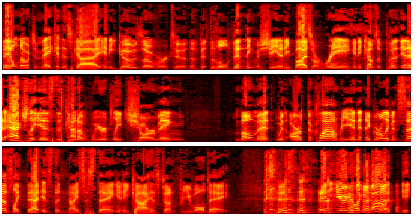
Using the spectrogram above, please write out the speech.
they don't know what to make of this guy, and he goes over to the, the little vending machine and he buys a ring, and he comes and put and it actually is this kind of weirdly charming moment with Art the Clown, you- and the girl even says like that is the nicest thing any guy has done for you all day. and you're, you're like, wow, it, it,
